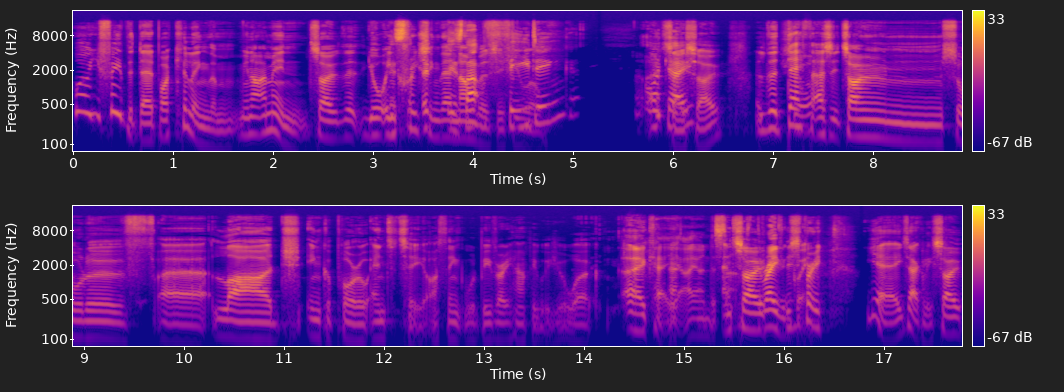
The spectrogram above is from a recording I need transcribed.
well, you feed the dead by killing them. You know what I mean? So that you're Is- increasing their numbers. That if you will. feeding? I'd okay. say so. The death Sure. as its own sort of uh, large incorporeal entity, I think, would be very happy with your work. Okay, yeah, I understand. And so the Raven this is pretty. Yeah, exactly. So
